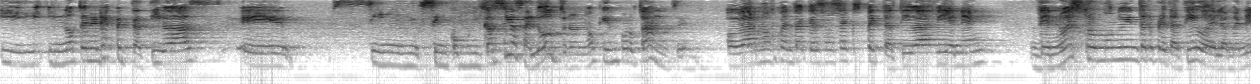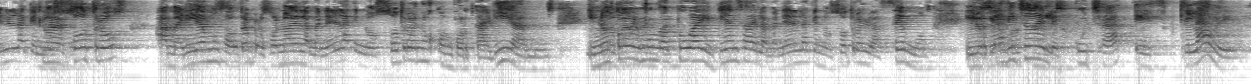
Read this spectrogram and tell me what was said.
y, y no tener expectativas eh, sin, sin comunicárselas al otro, ¿no? Qué importante. O darnos cuenta que esas expectativas vienen de nuestro mundo interpretativo, de la manera en la que nosotros amaríamos a otra persona, de la manera en la que nosotros nos comportaríamos. Y no todo el mundo actúa y piensa de la manera en la que nosotros lo hacemos. Y lo que has dicho de la escucha es clave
